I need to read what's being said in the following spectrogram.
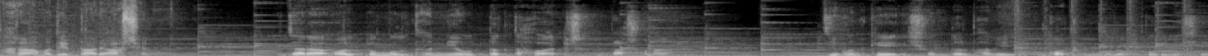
তারা আমাদের দ্বারে আসেন। যারা অল্প মূলধন নিয়ে উদ্যোক্তা হওয়ার বাসনা জীবনকে সুন্দরভাবে গঠনমূলক পরিবেশে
